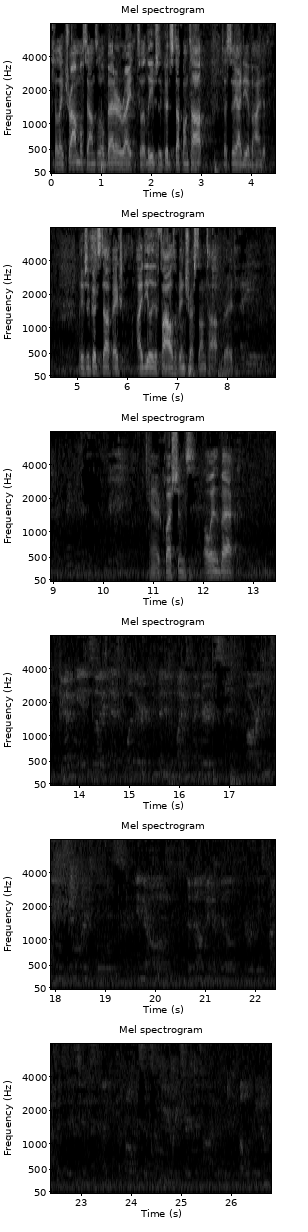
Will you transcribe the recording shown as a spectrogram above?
So like Trommel sounds a little better, right? So it leaves the good stuff on top. So that's the idea behind it. Leaves the good stuff, ideally the files of interest on top, right? Any other questions? All the way in the back. Do you have any insight as to whether embedded device vendors are using similar tools in their own development of build or release processes? And like the focus of some of your research is on publicly known.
